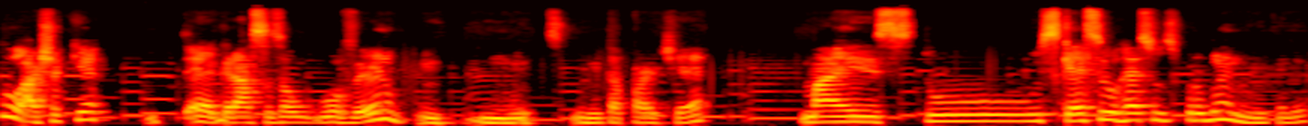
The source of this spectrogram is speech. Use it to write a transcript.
tu acha que é, é graças ao governo, em, em muita parte é, mas tu esquece o resto dos problemas, entendeu?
